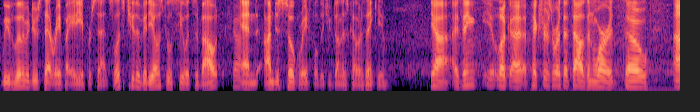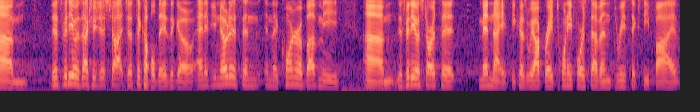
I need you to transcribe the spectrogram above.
we've literally reduced that rate by 88%. So let's cue the video so we'll see what it's about. Yeah. And I'm just so grateful that you've done this, Keller. Thank you. Yeah, I think, look, a picture's worth a thousand words. So um, this video was actually just shot just a couple days ago. And if you notice in, in the corner above me, um, this video starts at midnight because we operate 24 7, 365.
